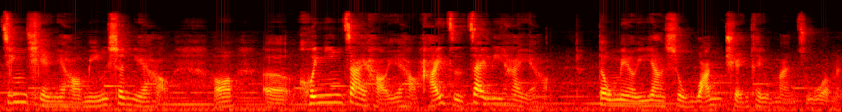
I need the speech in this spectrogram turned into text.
金钱也好，名声也好，哦，呃，婚姻再好也好，孩子再厉害也好，都没有一样是完全可以满足我们。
